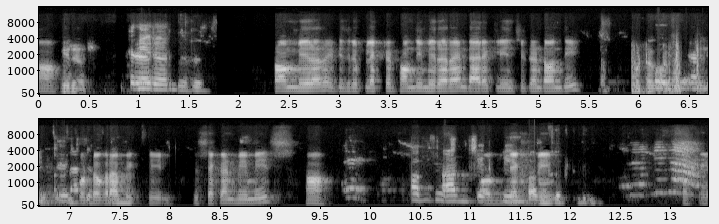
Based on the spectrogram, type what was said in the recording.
हा Mirror. मिरर from mirror it is reflected from the mirror and directly incident on the Photographic film. photographic field the second beam is huh, ऑब्जेक्ट बीम object beam okay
